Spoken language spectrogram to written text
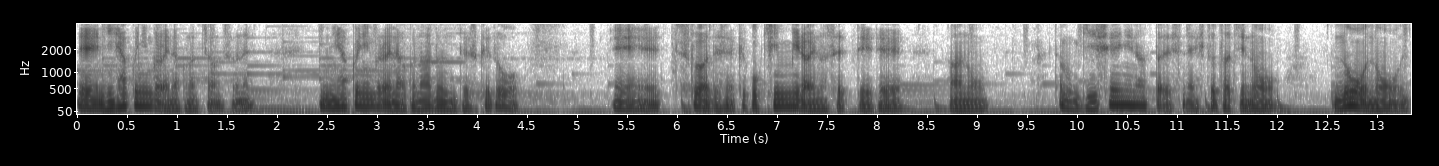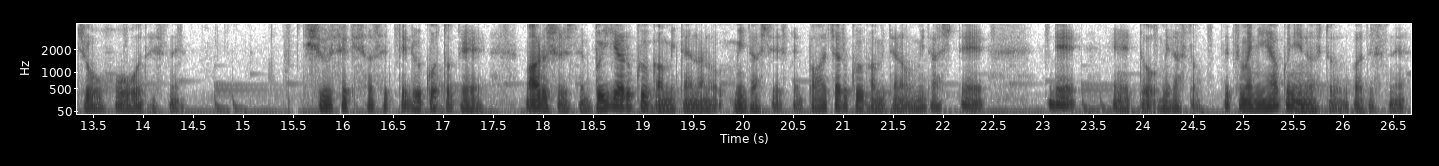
で、200人ぐらい亡くなっちゃうんですよね。200人ぐらい亡くなるんですけど、えー、それはですね、結構近未来の設定で、あの、多分犠牲になったですね、人たちの脳の情報をですね、集積させてることで、まあ、ある種ですね、VR 空間みたいなのを生み出してですね、バーチャル空間みたいなのを生み出して、で、えっ、ー、と、生み出すと。でつまり200人の人がですね、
